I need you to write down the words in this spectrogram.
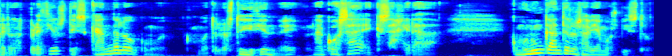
pero los precios de escándalo, como, te lo estoy diciendo, ¿eh? una cosa exagerada, como nunca antes los habíamos visto.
